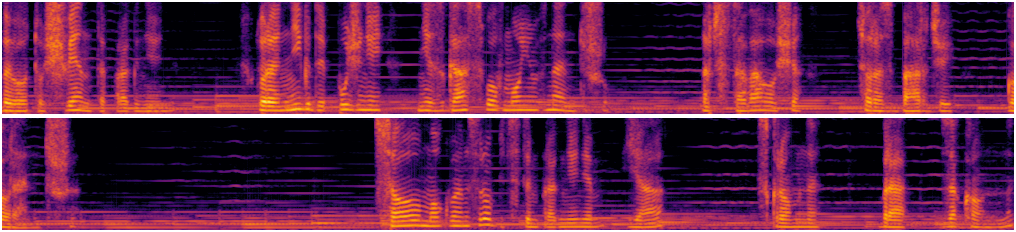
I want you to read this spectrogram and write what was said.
Było to święte pragnienie, które nigdy później nie zgasło w moim wnętrzu, lecz stawało się coraz bardziej gorętsze. Co mogłem zrobić z tym pragnieniem ja, skromny brat zakonny?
